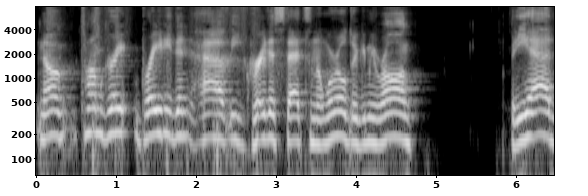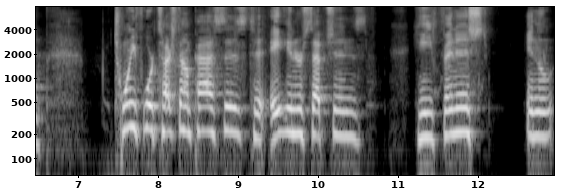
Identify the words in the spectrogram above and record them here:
Now, Tom Brady didn't have the greatest stats in the world, don't get me wrong, but he had 24 touchdown passes to eight interceptions. He finished in the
